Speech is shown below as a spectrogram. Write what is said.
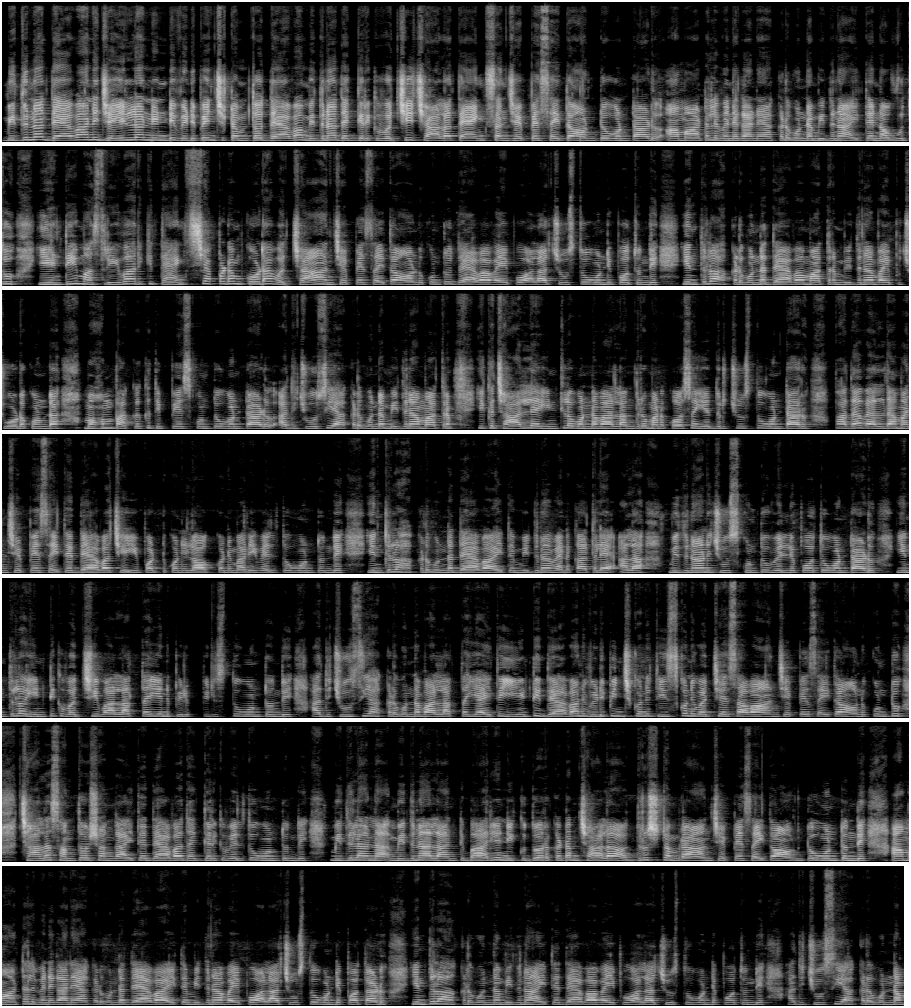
మిథున దేవాని జైల్లో నుండి విడిపించటంతో దేవా మిథున దగ్గరికి వచ్చి చాలా థ్యాంక్స్ అని చెప్పేసి అయితే అంటూ ఉంటాడు. ఆ మాటలు వినగానే అక్కడ ఉన్న మిథున అయితే నవ్వుతూ ఏంటి మా శ్రీవారికి థ్యాంక్స్ చెప్పడం కూడా వచ్చా? అని చెప్పేసి అయితే అనుకుంటూ దేవా వైపు అలా చూస్తూ ఉండిపోతుంది. ఇంతలో అక్కడ ఉన్న దేవా మాత్రం మిథున వైపు చూడకుండా మొహం పక్కకు తిప్పేసుకుంటూ ఉంటాడు. అది చూసి అక్కడ ఉన్న మిథున మాత్రం ఇక చాలే ఇంట్లో ఉన్న వాళ్ళందరూ మన కోసం ఎదురు చూస్తూ ఉంటారు. పద వెళ్దామని చెప్పేసి అయితే దేవా చేయి పట్టుకొని లాక్కొని మరీ వెళ్తూ ఉంటుంది. ఇంతలో అక్కడ ఉన్న దేవ అయితే మిథున వెనకాతలే అలా మిథునాన్ని చూసుకుంటూ వెళ్ళిపోతూ ఉంటాడు. ఇంతలో ఇంటికి వచ్చి వాళ్ళ అత్తయ్యని పిలు పిలుస్తూ ఉంటుంది. అది చూసి అక్కడ ఉన్న వాళ్ళ అత్తయ్య అయితే ఏంటి దేవాను విడిపించుకొని తీసుకొని వచ్చేసావా? అని చెప్పేసి అయితే అనుకుంటూ చాలా సంతోషంగా అయితే దేవా దగ్గరికి వెళ్తూ ఉంటుంది. మిథున మిథున లాంటి భార్య నీకు దొరకటం చాలా అదృష్టం రా అని చెప్పేసి అయితే అంటూ ఉంటుంది. ఆ మాటలు వినగానే అక్కడ ఉన్న దేవ అయితే మిథున వైపు అలా చూస్తూ ఉండిపోతాడు. ఇంతలో అక్కడ ఉన్న మిథున అయితే దేవా వైపు అలా చూస్తూ ఉండిపోతుంది. అది చూసి అక్కడ ఉన్న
